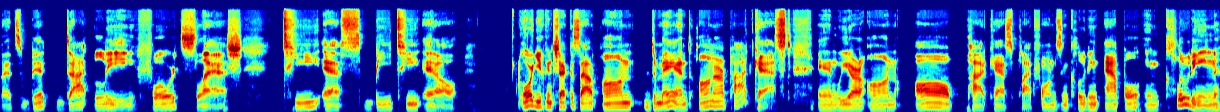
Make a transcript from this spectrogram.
That's bit.ly forward slash TSBTL or you can check us out on demand on our podcast. And we are on all podcast platforms, including Apple, including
